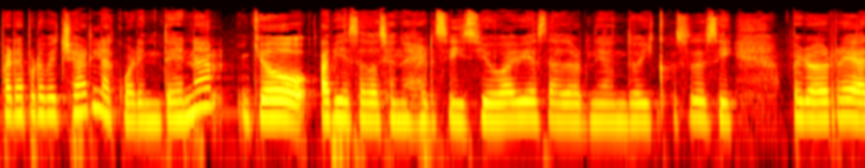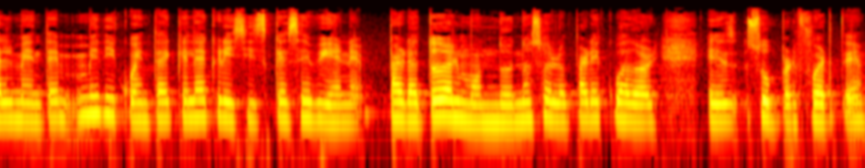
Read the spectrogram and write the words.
para aprovechar la cuarentena, yo había estado haciendo ejercicio, había estado horneando y cosas así, pero realmente me di cuenta de que la crisis que se viene para todo el mundo, no solo para Ecuador, es súper fuerte.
